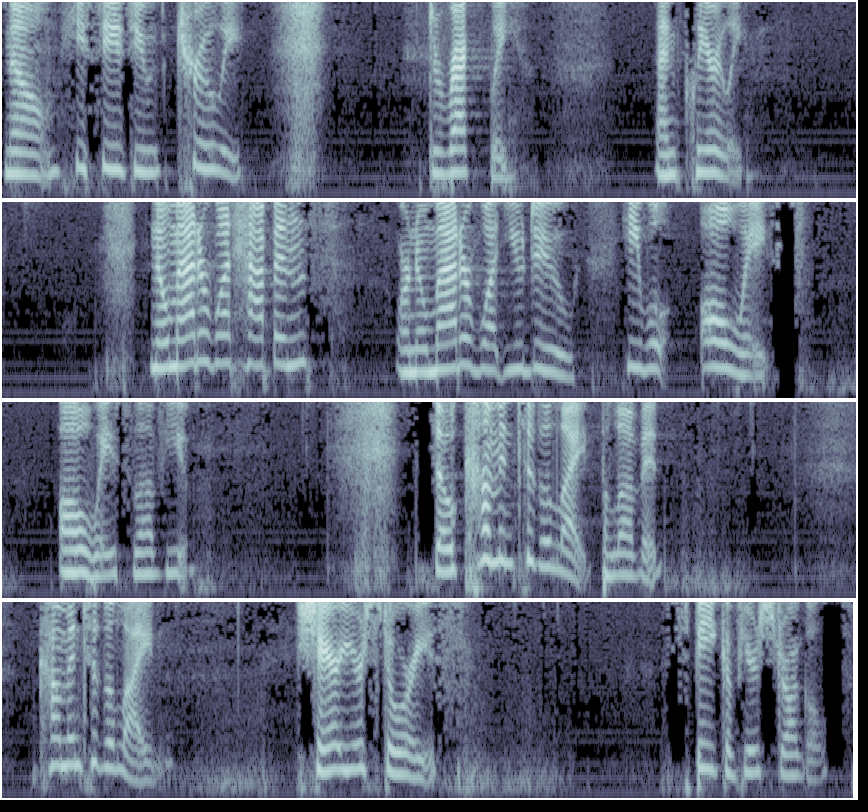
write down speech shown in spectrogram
No, he sees you truly, directly, and clearly. No matter what happens or no matter what you do, he will always, always love you. So come into the light, beloved. Come into the light. Share your stories speak of your struggles.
